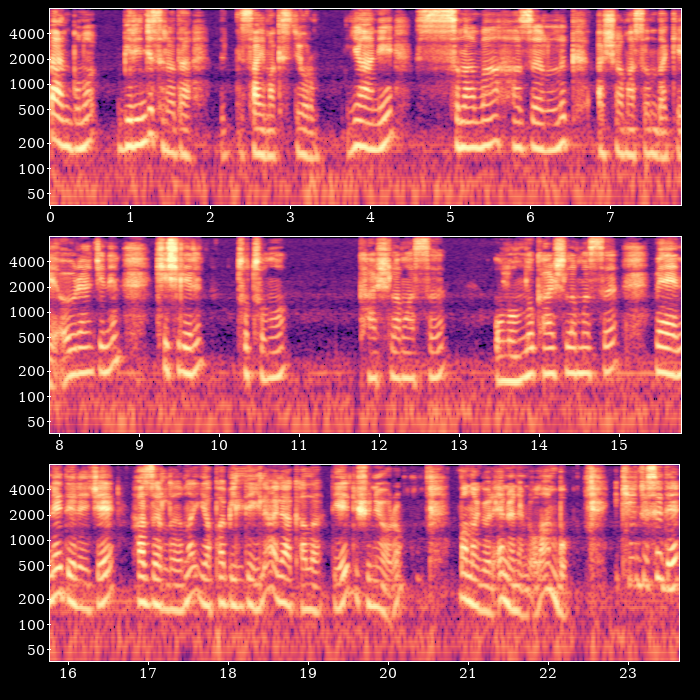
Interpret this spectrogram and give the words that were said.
ben bunu birinci sırada saymak istiyorum. Yani sınava hazırlık aşamasındaki öğrencinin kişilerin tutumu, karşılaması, olumlu karşılaması ve ne derece hazırlığını yapabildiği ile alakalı diye düşünüyorum. Bana göre en önemli olan bu. İkincisi de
